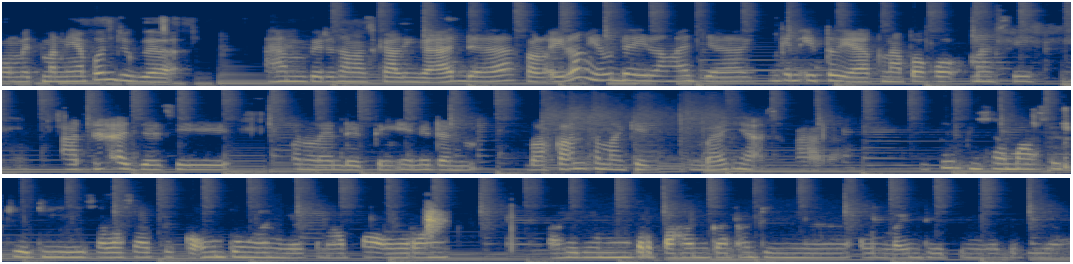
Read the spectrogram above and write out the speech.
komitmennya pun juga hampir sama sekali nggak ada. Kalau hilang ya udah hilang aja. Mungkin itu ya kenapa kok masih ada aja si online dating ini dan bahkan semakin banyak sekarang. Itu bisa masuk jadi salah satu keuntungan ya kenapa orang akhirnya mempertahankan adanya online dating ya jadi yang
